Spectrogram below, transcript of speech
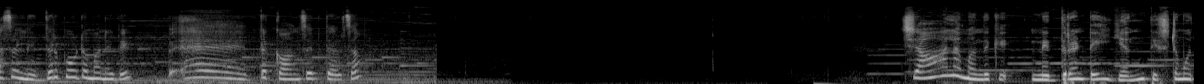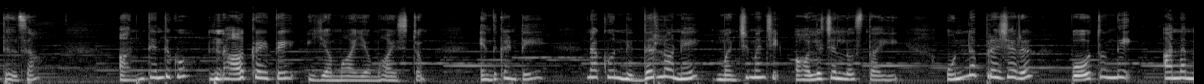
అసలు నిద్రపోవటం అనేది పెద్ద కాన్సెప్ట్ తెలుసా? చాలా మందికి నిద్ర అంటే ఎంత ఇష్టమో తెలుసా? అంతెందుకు? నాకైతే యమా యమా ఇష్టం. ఎందుకంటే నాకు నిద్రలోనే మంచి మంచి ఆలోచనలు వస్తాయి. ఉన్న ప్రెషర్ పోతుంది అన్న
